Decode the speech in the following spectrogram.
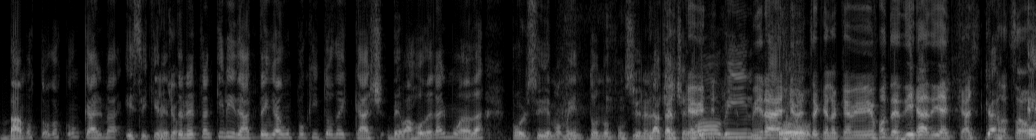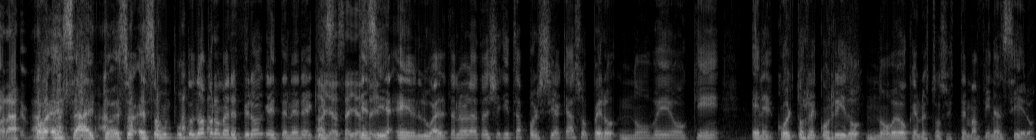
vamos todos con calma y si quieren hecho- tener tranquilidad, tengan un poquito de cash debajo de la almohada por si de momento no funciona la tacha móvil. Mira, o- este, que lo que vivimos de día a día, el cash no sobra. eh, pues, exacto, eso, eso es un punto. No, pero me refiero a tener que, No, yo sé, yo que sé. si en lugar de tener la tacha chiquita, por si acaso, pero no veo que en el corto recorrido, no veo que nuestro sistema financiero,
